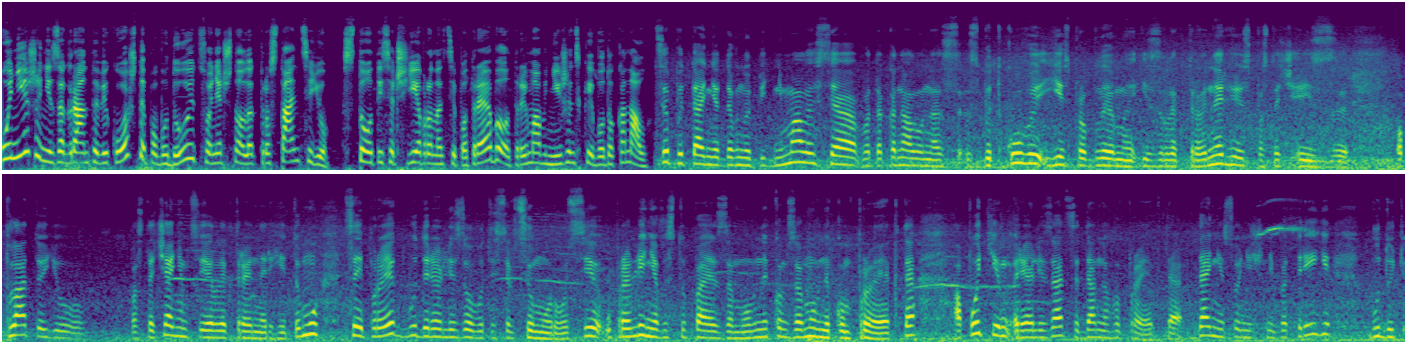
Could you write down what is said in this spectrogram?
У Ніжині за грантові кошти побудують сонячну електростанцію. 100 тисяч євро на ці потреби отримав Ніжинський водоканал. Це питання давно піднімалося. Водоканал у нас збитковий, є проблеми із електроенергією, з, постач... із оплатою, постачанням цієї електроенергії. Тому цей проєкт буде реалізовуватися в цьому році. Управління виступає замовником, замовником проєкту, а потім реалізація даного проєкту. Дані сонячні батареї будуть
